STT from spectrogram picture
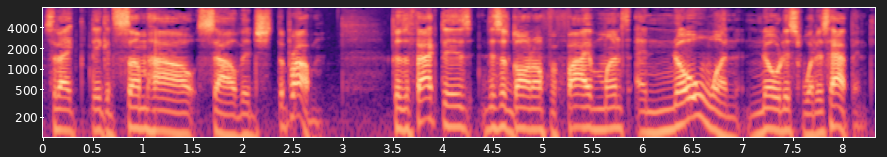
so that they could somehow salvage the problem. Because the fact is, this has gone on for five months and no one noticed what has happened.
